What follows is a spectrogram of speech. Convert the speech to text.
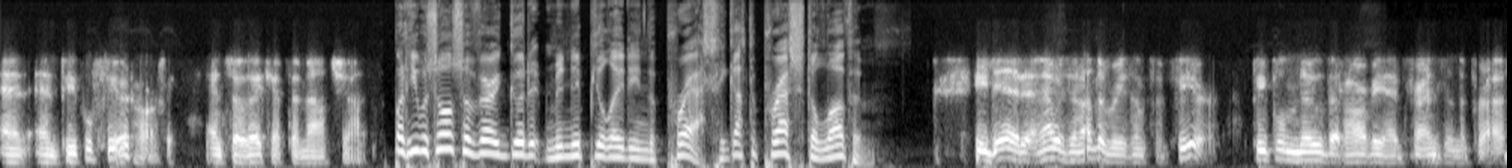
And, and people feared Harvey. And so they kept their mouth shut. But he was also very good at manipulating the press. He got the press to love him. He did. And that was another reason for fear. People knew that Harvey had friends in the press.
